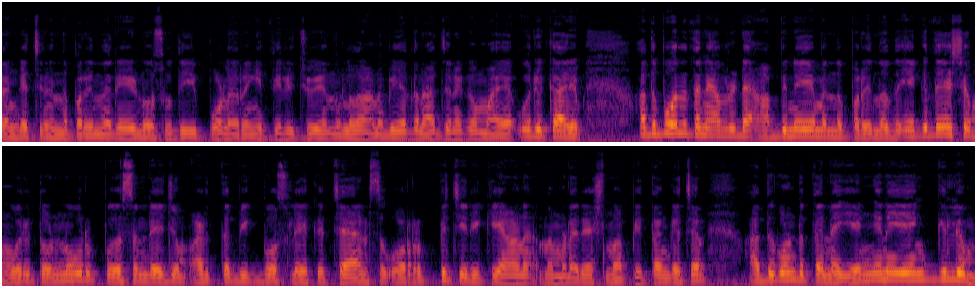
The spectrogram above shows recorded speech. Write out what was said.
തങ്കച്ചൻ എന്ന് പറയുന്ന രേണു സുധി ഇപ്പോൾ ഇറങ്ങിത്തിരിച്ചു എന്നുള്ളതാണ് വേദനാജനകമായ ഒരു കാര്യം. അതുപോലെ തന്നെ അവരുടെ അഭിനയം എന്ന് പറയുന്നത് ഏകദേശം ഒരു തൊണ്ണൂറ് പെർസെന്റേജും അടുത്ത ബിഗ് ബോസിലേക്ക് ചാൻസ് ഉറപ്പിച്ചിരിക്കുകയാണ് നമ്മുടെ രേഷ്മ പി തങ്കച്ചൻ. അതുകൊണ്ട് തന്നെ എങ്ങനെയെങ്കിലും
